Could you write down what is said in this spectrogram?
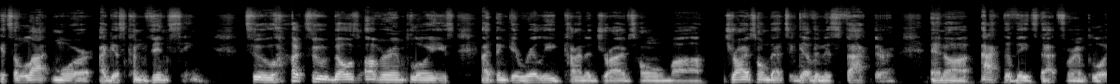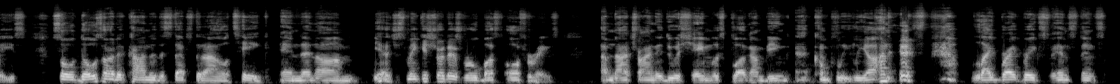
It's a lot more, I guess, convincing to to those other employees. I think it really kind of drives home uh drives home that togetherness factor and uh activates that for employees. So those are the kind of the steps that I'll take. And then um yeah, just making sure there's robust offerings. I'm not trying to do a shameless plug. I'm being completely honest. like Bright Breaks, for instance,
